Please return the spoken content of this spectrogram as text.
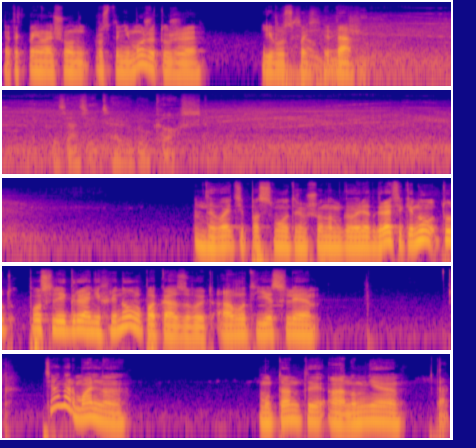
Я так понимаю, что он просто не может уже его спасти. Да. Давайте посмотрим, что нам говорят графики. Ну, тут после игры они хреново показывают, а вот если... Хотя нормально. Мутанты... А, ну мне... Так,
